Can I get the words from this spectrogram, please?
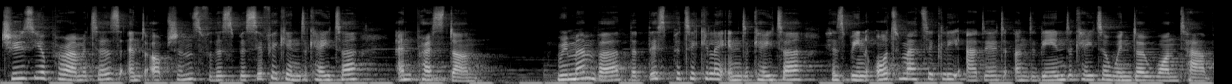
Choose your parameters and options for the specific indicator and press done. Remember that this particular indicator has been automatically added under the Indicator Window 1 tab.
